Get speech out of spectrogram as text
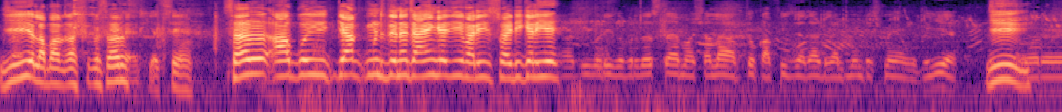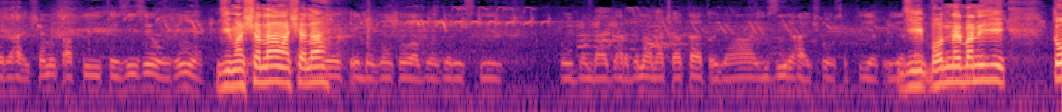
जी अल्लाह पाक का शुक्र सर। कैसे हैं। सर आप कोई क्या कमेंट देना चाहेंगे जी हमारी सोसाइटी के लिए? हाँ जी बड़ी ज़बरदस्त है माशाल्लाह। अब तो काफ़ी ज़्यादा डेवलपमेंट इसमें हो गई है। जी। और रहायशें भी काफ़ी तेज़ी से हो रही हैं। जी माशाल्लाह माशाल्लाह। लोगों को अब अगर इसकी कोई बंदा घर बनाना चाहता है तो यहाँ इजी रहाइश हो सकती है कोई जी बहुत मेहरबानी जी। तो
